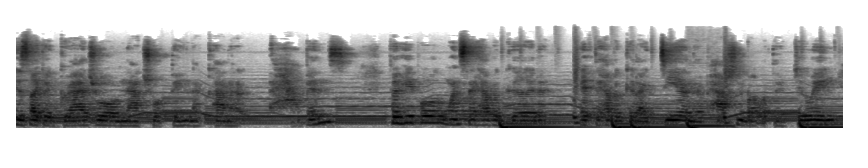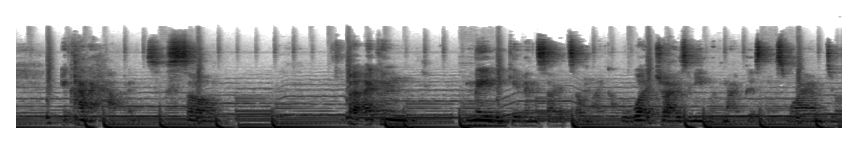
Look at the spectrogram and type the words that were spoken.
is like a gradual, natural thing that kind of happens for people once they have a good, if they have a good idea and they're passionate about what they're doing, it kind of happens. So, but I can maybe give insights on like what drives me with my business, why I'm doing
